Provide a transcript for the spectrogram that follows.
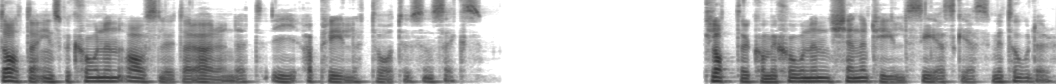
Datainspektionen avslutar ärendet i april 2006. Klotterkommissionen känner till CSGs metoder.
